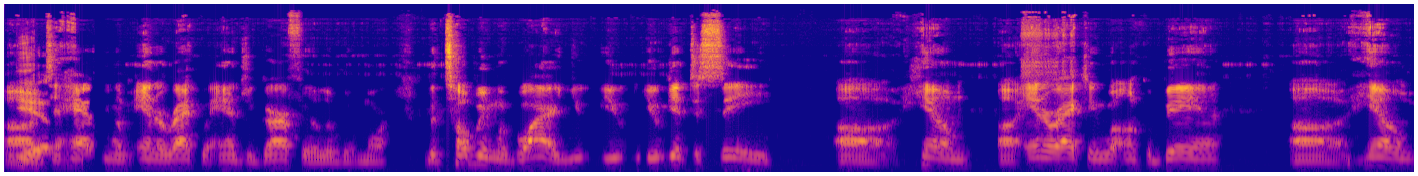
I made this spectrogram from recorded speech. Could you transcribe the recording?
uh, yeah. to have him interact with Andrew Garfield a little bit more. But Tobey Maguire, you you you get to see uh, him uh, interacting with Uncle Ben, uh, him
